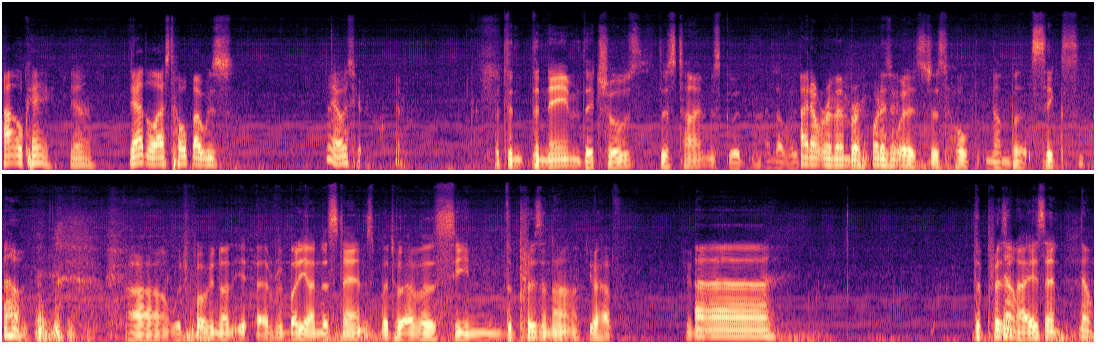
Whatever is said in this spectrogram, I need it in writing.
Ah, okay. Yeah. Yeah. The last Hope I was. Yeah, I was here. But the the name they chose this time is good. I love it. I don't remember. What is it? well, it's just Hope number six, oh. uh, which probably not e- everybody understands. But whoever's seen The Prisoner, you have. You know? Uh. the Prisoner is an No.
